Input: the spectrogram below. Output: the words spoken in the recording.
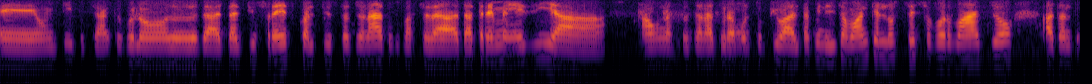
eh, un tipo, c'è anche quello da, dal più fresco al più stagionato, si parte da, da tre mesi a, ha una stagionatura molto più alta, quindi diciamo anche lo stesso formaggio ha tante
